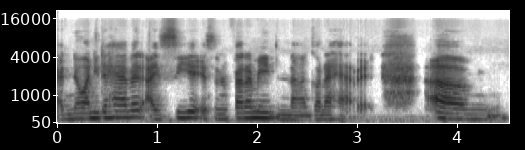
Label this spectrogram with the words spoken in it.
I know I need to have it. I see it. It's in front of me. Not going to have it. Um,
